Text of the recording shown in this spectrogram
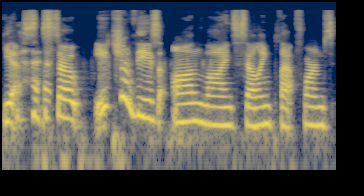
Yes. so each of these online selling platforms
